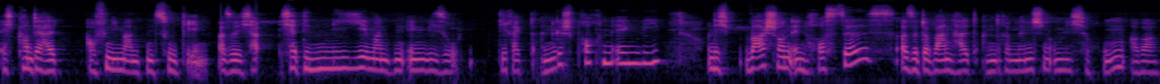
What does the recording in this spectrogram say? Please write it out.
ich konnte halt auf niemanden zugehen. Also ich, ich hätte nie jemanden irgendwie so direkt angesprochen irgendwie. Und ich war schon in Hostels, also da waren halt andere Menschen um mich herum, aber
